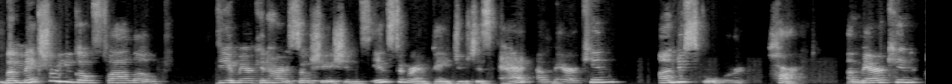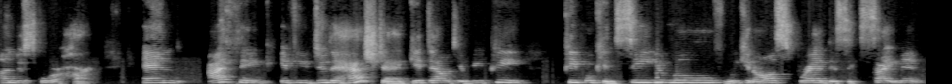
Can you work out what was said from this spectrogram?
But make sure you go follow the American Heart Association's Instagram page, which is at American underscore heart. American underscore heart. And I think if you do the hashtag get down with your BP, people can see you move. We can all spread this excitement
